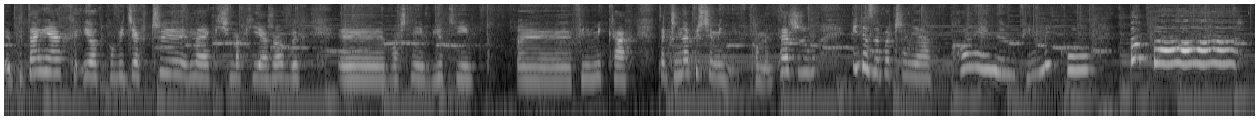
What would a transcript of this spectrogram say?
yy, pytaniach i odpowiedziach, czy na jakichś makijażowych właśnie beauty filmikach. Także napiszcie mi w komentarzu i do zobaczenia w kolejnym filmiku. Pa pa!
